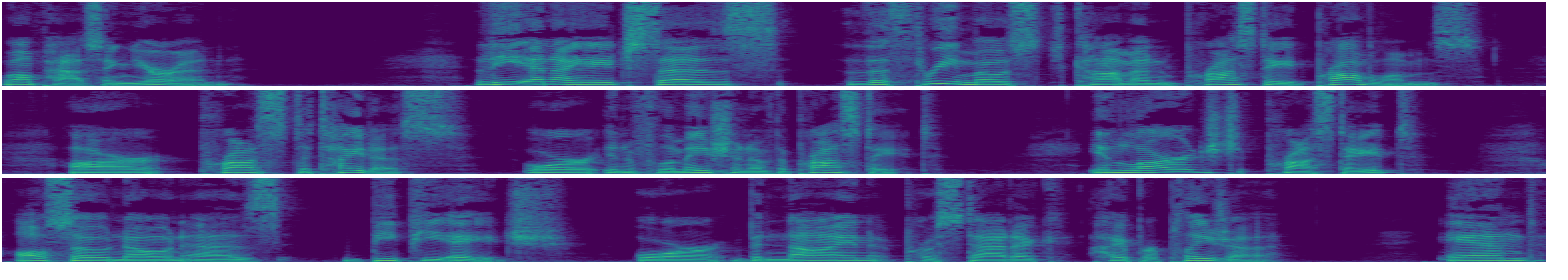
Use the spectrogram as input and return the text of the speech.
while passing urine. The NIH says the three most common prostate problems are prostatitis, or inflammation of the prostate, enlarged prostate, also known as BPH, or benign prostatic hyperplasia, and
